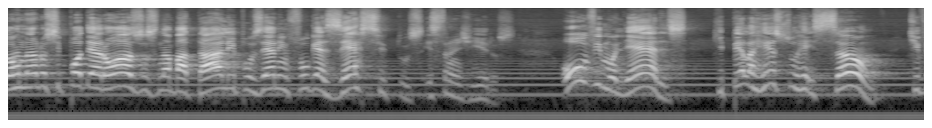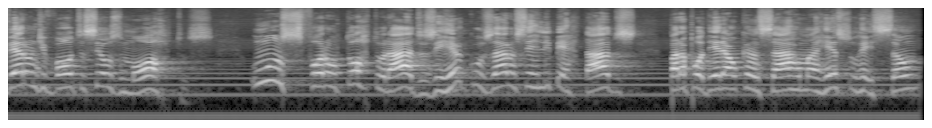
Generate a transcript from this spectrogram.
tornaram-se poderosos na batalha e puseram em fuga exércitos estrangeiros. Houve mulheres que, pela ressurreição, tiveram de volta seus mortos. Uns foram torturados e recusaram ser libertados para poder alcançar uma ressurreição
